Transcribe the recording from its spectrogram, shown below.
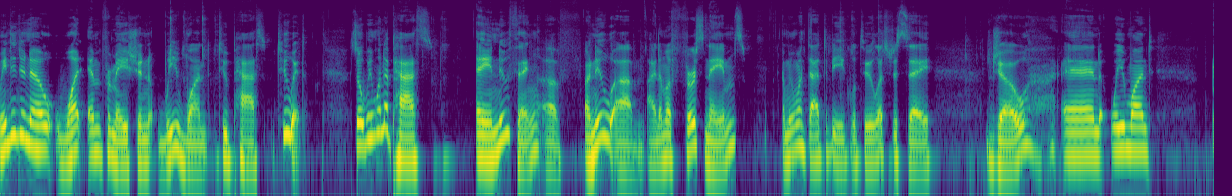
we need to know what information we want to pass to it. So we want to pass a new thing of a new um, item of first names, and we want that to be equal to, let's just say, Joe, and we want,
